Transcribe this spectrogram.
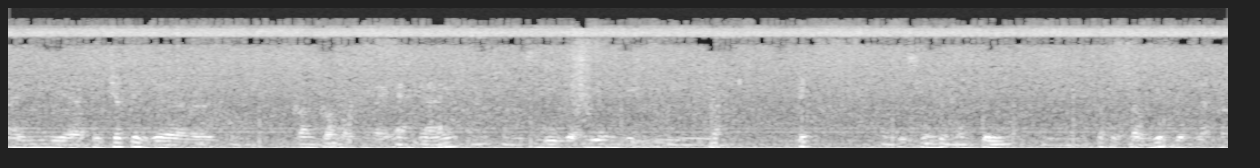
Tại vì ờ, từ trước tới giờ con có một người em gái đi vợ biên bị mất tích. Thì xin đức ông tư có thể cho biết được là bác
